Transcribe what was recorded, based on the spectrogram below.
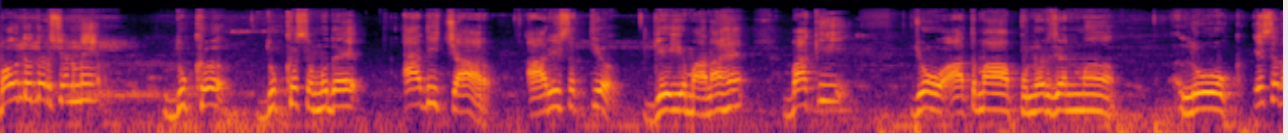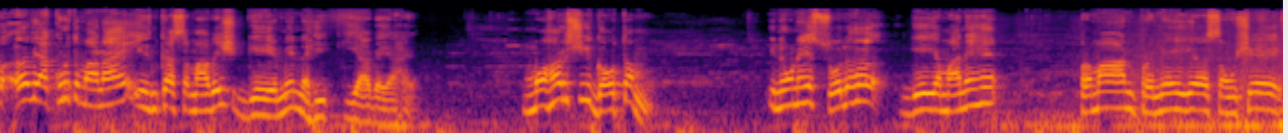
बौद्ध दर्शन में दुख दुख समुदय आदि चार आर्य सत्य गेय माना है। बाकी जो आत्मा, पुनर्जन्म, लोक, ये सब अव्याकृत माना है, इनका समावेश गेय में नहीं किया गया है। महर्षि गौतम, इन्होंने सोलह गेय माने हैं। प्रमाण, प्रमेय, संशय,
